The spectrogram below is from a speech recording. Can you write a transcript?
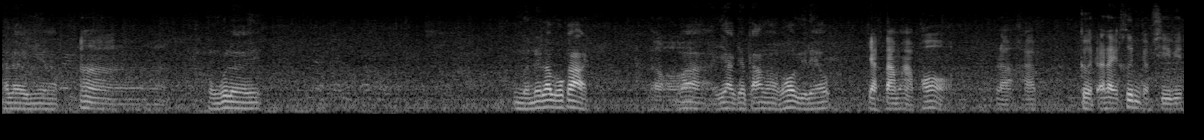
อะไรอย่างเงี้ยครับ อ่า ผมก็เลย เหมือนได้รับโอกาสเหรอว่าอยากจะตามหาพ่ออยู่แล้ว อยากตามหาพ่อเหรอครับ เกิดอะไรขึ้นกับชีวิต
